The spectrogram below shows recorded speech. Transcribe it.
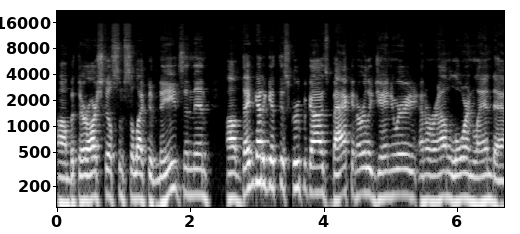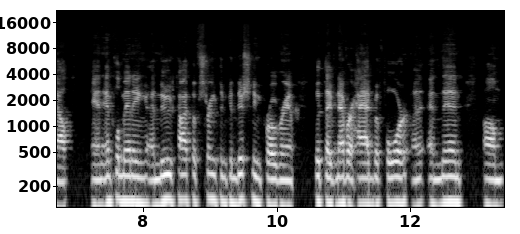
Um, but there are still some selective needs. And then uh, they've got to get this group of guys back in early January and around Loren Landow and implementing a new type of strength and conditioning program that they've never had before. And then um,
